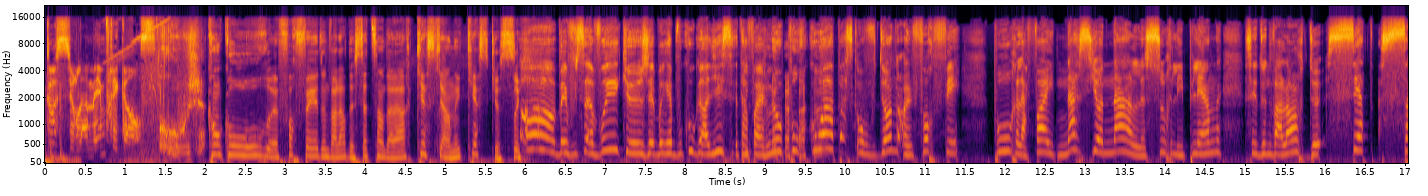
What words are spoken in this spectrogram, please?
tous sur la même fréquence. Rouge. Concours euh, forfait d'une valeur de 700 Qu'est-ce qu'il y en est? Qu'est-ce que c'est? Ah, ben vous savez que j'aimerais beaucoup gagner cette affaire-là. Pourquoi? Parce qu'on vous donne un forfait pour la fête nationale sur les plaines. C'est d'une valeur de 700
